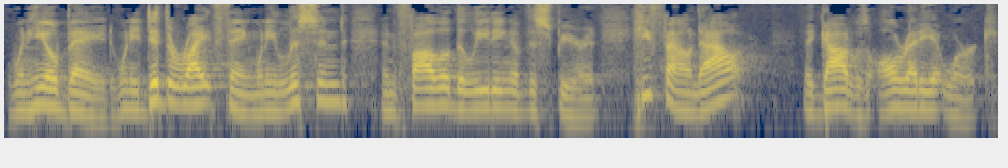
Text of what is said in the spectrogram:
When he obeyed, when he did the right thing, when he listened and followed the leading of the Spirit, he found out that God was already at work.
